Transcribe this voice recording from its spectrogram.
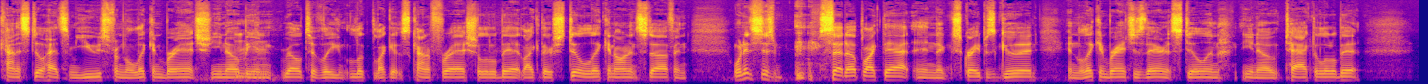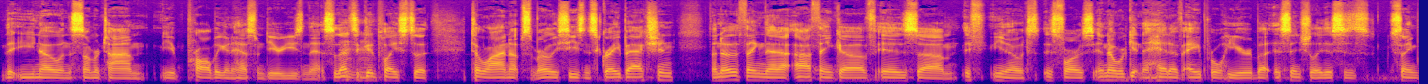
kind of still had some use from the licking branch, you know, being Mm-hmm. relatively looked like it was kind of fresh a little bit, like they're still licking on it and stuff. And when it's just set up like that and the scrape is good and the licking branch is there and it's still in, you know, tacked a little bit, that you know in the summertime you're probably going to have some deer using that. So that's a good place to to line up some early season scrape action. Another thing that I I think of is um, if you know it's, as far as I know we're getting ahead of April here, but essentially this is same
